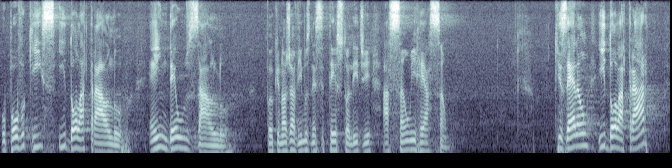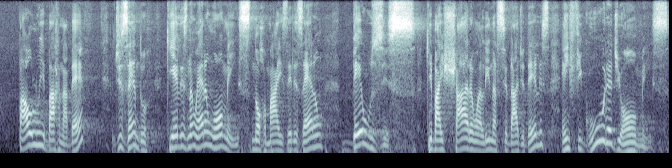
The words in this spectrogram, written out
o povo quis idolatrá-lo, endeusá-lo. Foi o que nós já vimos nesse texto ali de ação e reação. Quiseram idolatrar Paulo e Barnabé, dizendo que eles não eram homens normais, eles eram deuses que baixaram ali na cidade deles em figura de homens.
